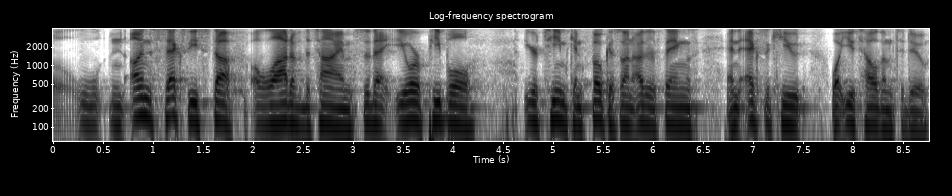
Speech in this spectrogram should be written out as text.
unsexy stuff a lot of the time, so that your people, your team, can focus on other things and execute what you tell them to do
